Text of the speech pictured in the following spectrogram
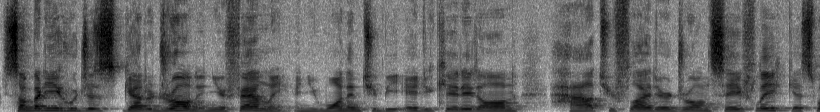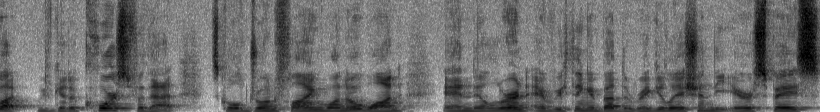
somebody who just got a drone in your family and you want them to be educated on how to fly their drone safely, guess what? We've got a course for that. It's called Drone Flying 101, and they'll learn everything about the regulation, the airspace,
